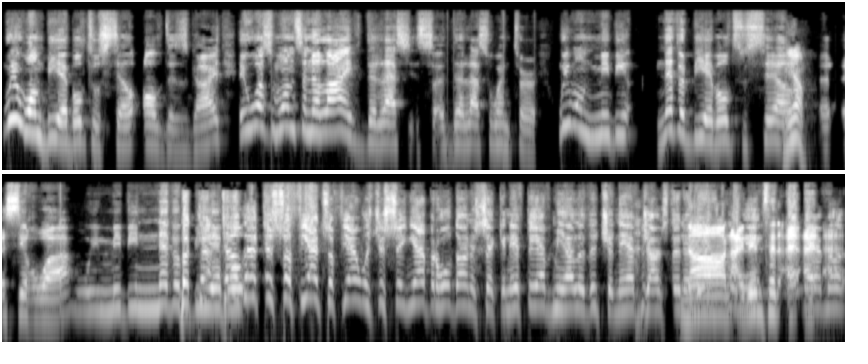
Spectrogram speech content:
We won't be able to sell all these guys. It was once in a life the last the last winter. We won't maybe never be able to sell Yeah. a, a Sirois. We maybe never But be te- tell that to Sofiane. Sofiane was just saying, yeah, but hold on a second. If they have Mihailovic and they have Johnston, No, they no, I didn't say and that. they I, I, I,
